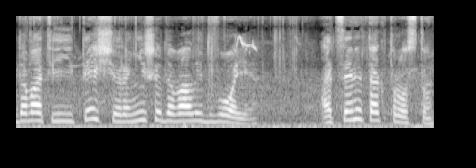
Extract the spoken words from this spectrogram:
давати їй те, що раніше давали двоє. А це не так просто.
